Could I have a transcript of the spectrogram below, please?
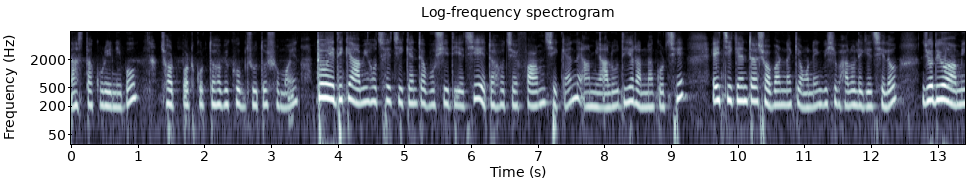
নাস্তা করে নিব। ঝটপট করতে হবে খুব দ্রুত সময়। তো এদিকে আমি হচ্ছে চিকেনটা বসিয়ে দিয়েছি। এটা হচ্ছে ফার্ম চিকেন। আমি আলু দিয়ে রান্না করছি। এই চিকেনটা সবার নাকি অনেক বেশি ভালো লেগেছিল। যদিও আমি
